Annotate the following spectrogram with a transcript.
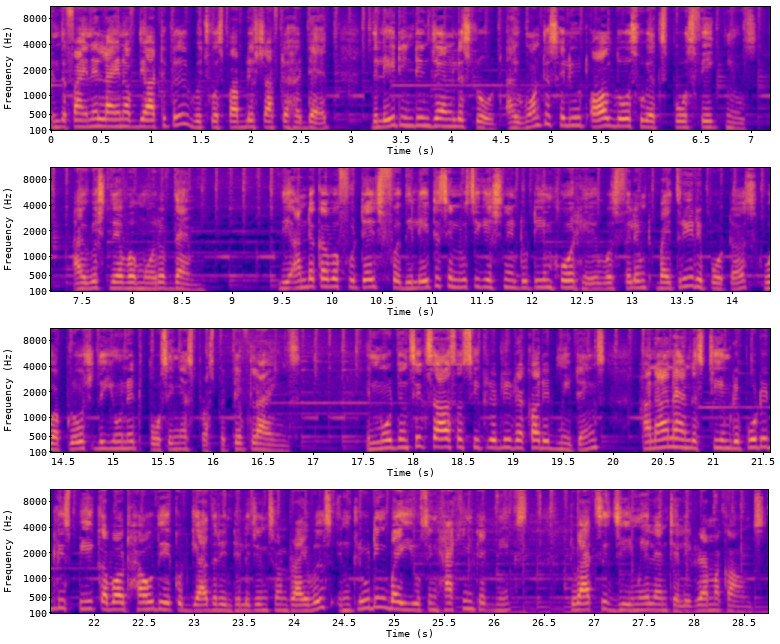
In the final line of the article, which was published after her death, the late Indian journalist wrote, I want to salute all those who expose fake news. I wish there were more of them. The undercover footage for the latest investigation into Team Jorge was filmed by three reporters who approached the unit posing as prospective clients. In more than six hours of secretly recorded meetings, Hanan and his team reportedly speak about how they could gather intelligence on rivals, including by using hacking techniques to access Gmail and Telegram accounts.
